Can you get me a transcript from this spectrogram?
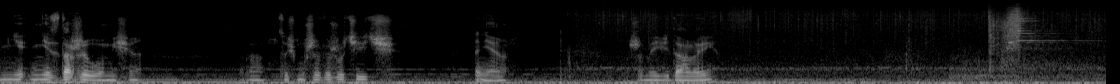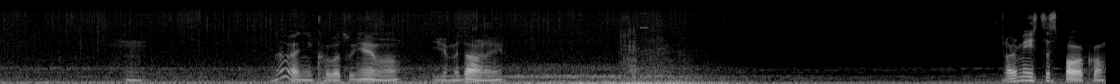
Nie, nie zdarzyło mi się. Coś muszę wyrzucić? No nie. Możemy iść dalej. Hmm. No ale nikogo tu nie ma. Idziemy dalej. Ale miejsce spoko.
